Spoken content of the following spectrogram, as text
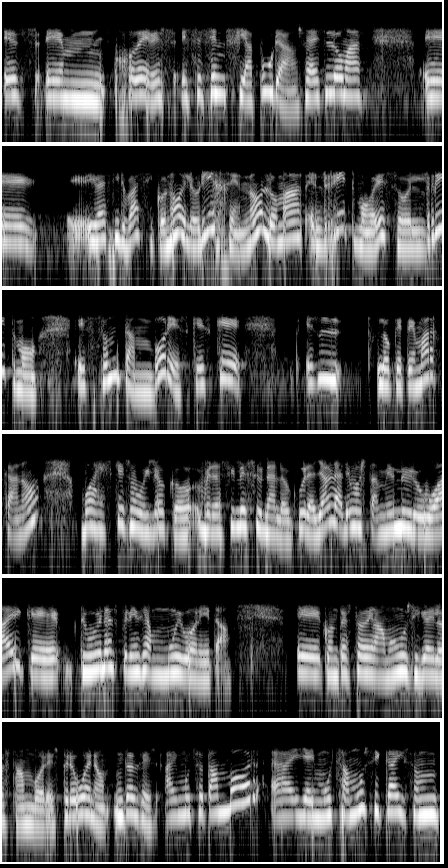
es eh, joder, es, es esencia pura, o sea, es lo más eh, iba a decir básico, ¿no? El origen, ¿no? Lo más, el ritmo, eso, el ritmo. Es, son tambores, que es que es lo que te marca, ¿no? Buah, es que es muy loco. Brasil es una locura. Ya hablaremos también de Uruguay, que tuve una experiencia muy bonita eh, contexto de la música y los tambores. Pero bueno, entonces hay mucho tambor, hay, hay mucha música y son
